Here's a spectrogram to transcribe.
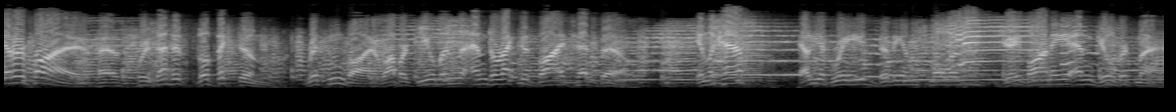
Theater 5 has presented The Victim, written by Robert Newman and directed by Ted Bell. In the cast, Elliott Reid, Vivian Smolin, Jay Barney, and Gilbert Mack.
